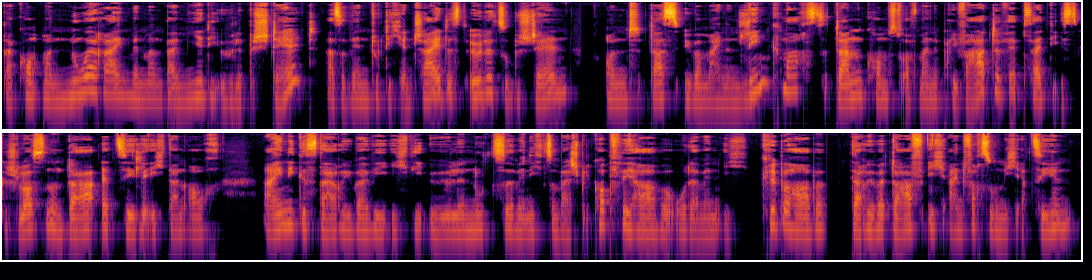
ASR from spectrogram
da kommt man nur rein, wenn man bei mir die Öle bestellt. Also wenn du dich entscheidest, Öle zu bestellen und das über meinen Link machst, dann kommst du auf meine private Website, die ist geschlossen und da erzähle ich dann auch einiges darüber, wie ich die Öle nutze, wenn ich zum Beispiel Kopfweh habe oder wenn ich Grippe habe Darüber darf ich einfach so nicht erzählen,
